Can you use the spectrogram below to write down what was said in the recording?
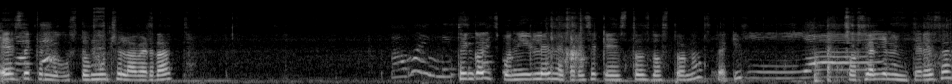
Este que me gustó mucho, la verdad. Tengo disponible, me parece que estos dos tonos de aquí. Por si a alguien le interesa,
